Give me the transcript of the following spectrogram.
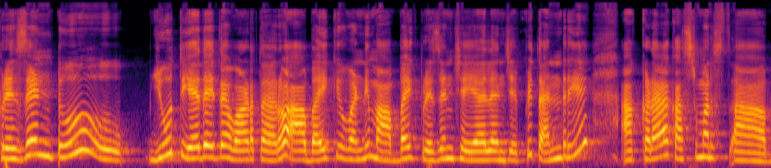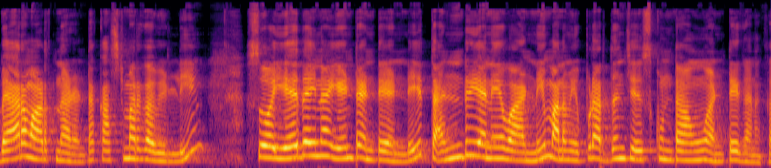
ప్రజెంటు యూత్ ఏదైతే వాడతారో ఆ బైక్ ఇవ్వండి మా అబ్బాయికి ప్రజెంట్ చేయాలని చెప్పి తండ్రి అక్కడ కస్టమర్స్ బేరం ఆడుతున్నాడంట. కస్టమర్గా వెళ్ళి సో ఏదైనా ఏంటంటే అండి తండ్రి అనేవాడిని మనం ఎప్పుడు అర్థం చేసుకుంటాము అంటే గనక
